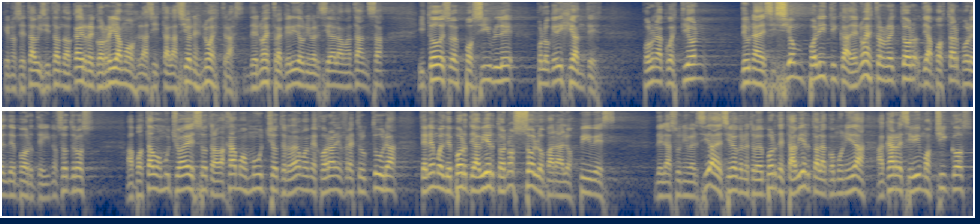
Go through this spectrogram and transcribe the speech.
que nos está visitando acá, y recorríamos las instalaciones nuestras, de nuestra querida Universidad de La Matanza, y todo eso es posible, por lo que dije antes, por una cuestión de una decisión política de nuestro rector de apostar por el deporte. Y nosotros apostamos mucho a eso, trabajamos mucho, tratamos de mejorar la infraestructura, tenemos el deporte abierto no solo para los pibes de las universidades, sino que nuestro deporte está abierto a la comunidad. Acá recibimos chicos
